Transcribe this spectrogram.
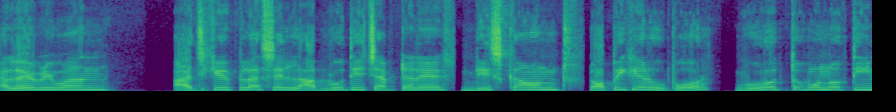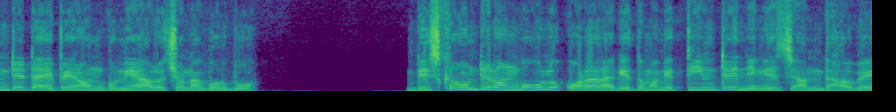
হ্যালো এভরিওয়ান আজকের ক্লাসের লাভগতি চ্যাপ্টারের ডিসকাউন্ট টপিকের উপর গুরুত্বপূর্ণ তিনটে টাইপের অঙ্ক নিয়ে আলোচনা করব। ডিসকাউন্টের অঙ্কগুলো করার আগে তোমাকে তিনটে জিনিস জানতে হবে।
